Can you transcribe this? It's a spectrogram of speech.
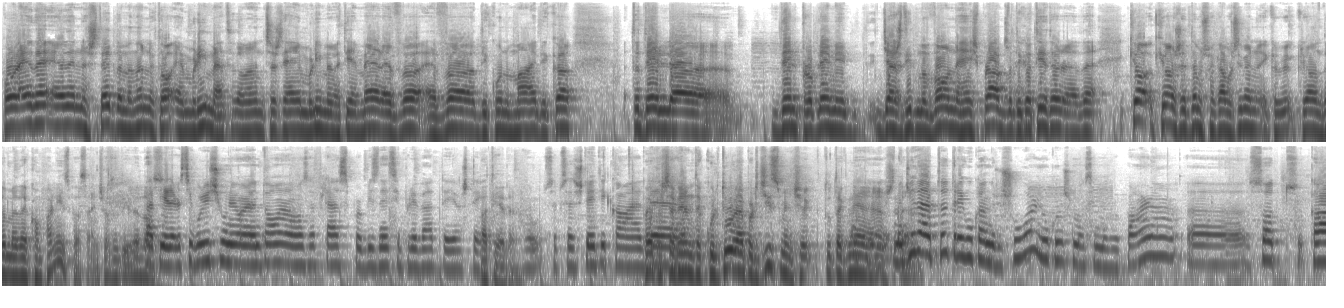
por edhe edhe në shtet, domethënë në këto emrimet, domethënë çështja e emrimeve ti e merr e vë, e vë diku në majë dikë, të del del problemi 6 ditë më vonë e heq prapë vë dikë tjetër edhe Kjo kjo është e dëmshme kam përshtypjen e krijon dëm edhe kompanisë pasaj nëse ti vendos. Patjetër, sigurisht që unë orientohem ose flas për biznesin privat dhe jo shtetin. Patjetër. Po, sepse shteti ka edhe Po se vjen te kultura e përgjithshme që këtu tek ne është. Megjithatë tregu ka ndryshuar, nuk është më si më përpara. Ë sot ka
